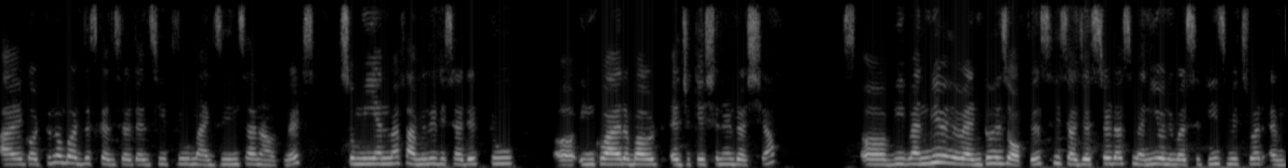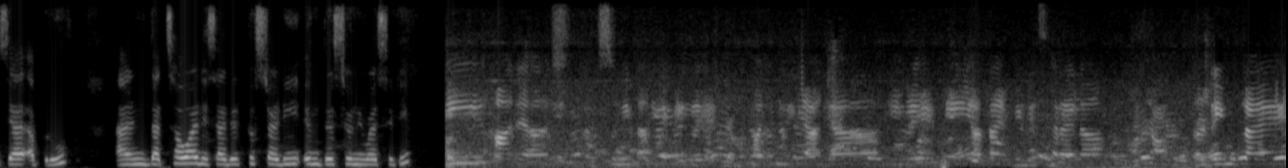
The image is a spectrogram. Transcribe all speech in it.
I got to know about this consultancy through magazines and outlets. So me and my family decided to uh, inquire about education in Russia. Uh, we when we went to his office, he suggested us many universities which were MCI approved, and that's how I decided to study in this university. मी आर्या सुनीता इंगळे माझी मुलगी आर्या इंगळे ती आता एम बी बी एस करायला ड्रीम फ्लाय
